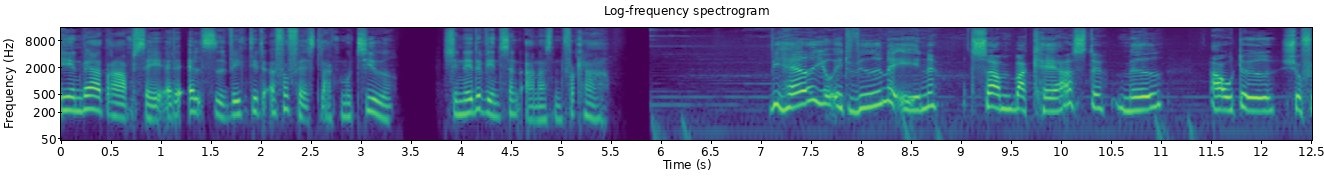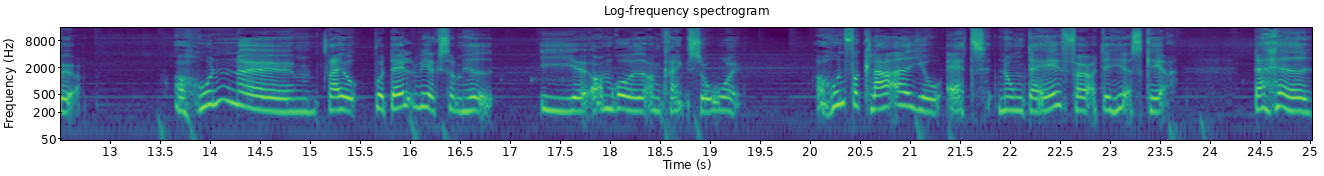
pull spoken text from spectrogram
I enhver drabsag er det altid vigtigt at få fastlagt motivet. Jeanette Vincent Andersen forklarer. Vi havde jo et vidne inde, som var kæreste med afdøde chauffør. Og hun øh, drev bordelvirksomhed i øh, området omkring Sorø. Og hun forklarede jo, at nogle dage før det her sker, der havde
